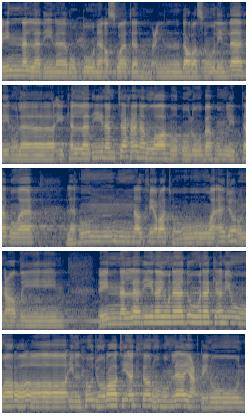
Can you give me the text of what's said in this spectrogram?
إن الذين يغضون أصواتهم عند رسول الله أولئك الذين امتحن الله قلوبهم للتقوى لهم مغفرة وأجر عظيم. إن الذين ينادونك من وراء الحجرات أكثرهم لا يعقلون.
